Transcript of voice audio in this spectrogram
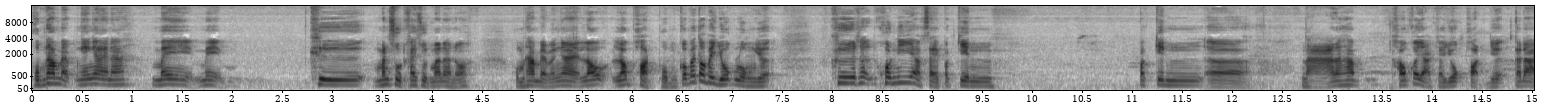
ผมทำแบบง่าย ๆ นะ ไม่ไม่คือมันสุดใครสุดมันอะเนาะผมทำแบบง่ายๆแล้วแล้วพอร์ตผมก็ไม่ต้องไปยกลงเยอะ คือคนที่อยากใส่ประก็นประก็นเอ่อหนานะครับเขาก็อยากจะยกพอร์ตเยอะก็ได้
